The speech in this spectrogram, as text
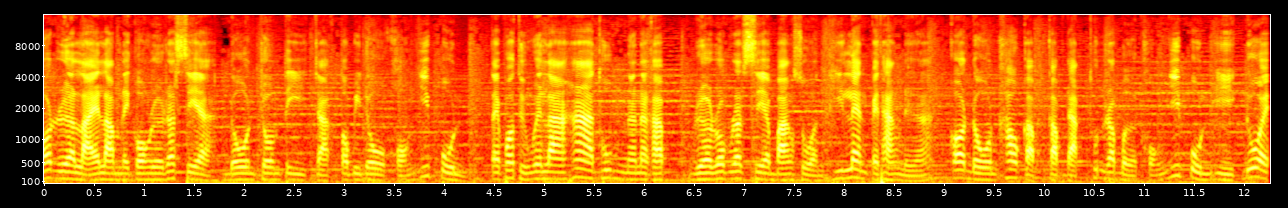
ราะเรือหลายลำในกองเรือรัสเซีย โดนโจมตีจากตอร์ปิโดของญี่ปุ่น แต่พอถึงเวลา 5 ทุ่มนั้นนะครับ เรือรบรัสเซียบางส่วนที่เล่นไปทางเหนือ ก็โดนเข้ากับกับดักทุ่นระเบิดของญี่ปุ่นอีกด้วย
